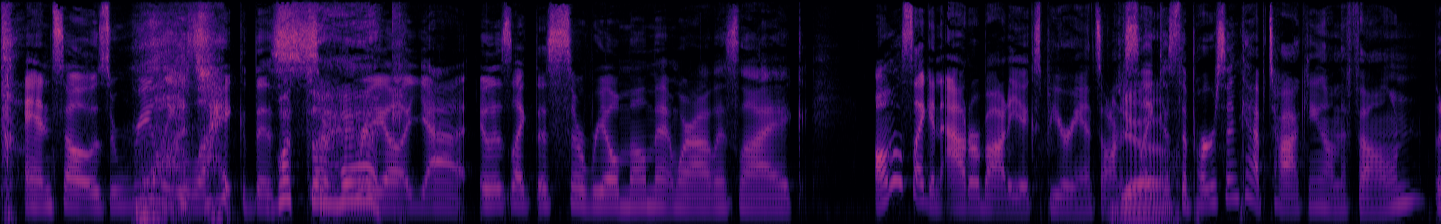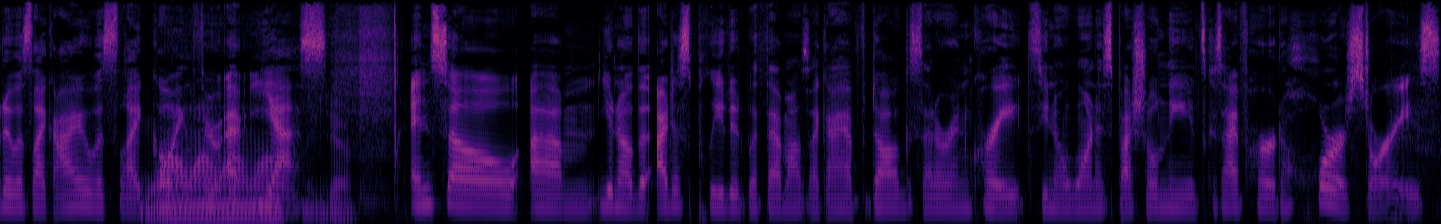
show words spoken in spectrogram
And so it was really like this What the heck? surreal, yeah. It was like this surreal moment where I was like, almost like an outer body experience, honestly, Yeah. because the person kept talking on the phone, but it was like I was like going Wah, through, wah, wah, wah. yes. Yeah. And so, um, you know, the, I just pleaded with them. I was like, I have dogs that are in crates. You know, one is special needs because I've heard horror stories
